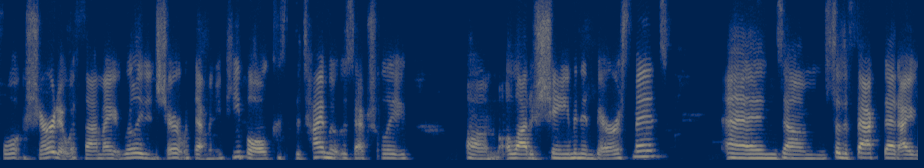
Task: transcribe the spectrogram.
told, shared it with them, I really didn't share it with that many people because at the time it was actually um, a lot of shame and embarrassment. And um, so the fact that I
